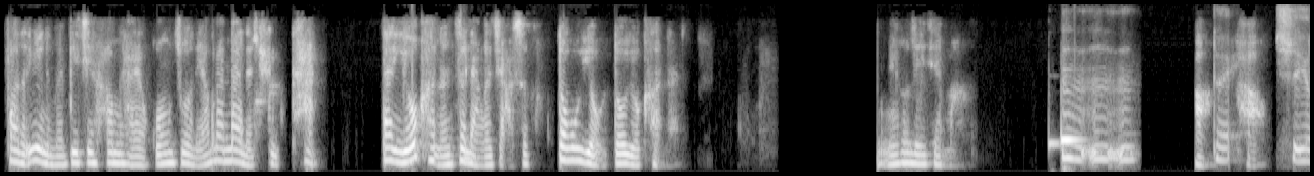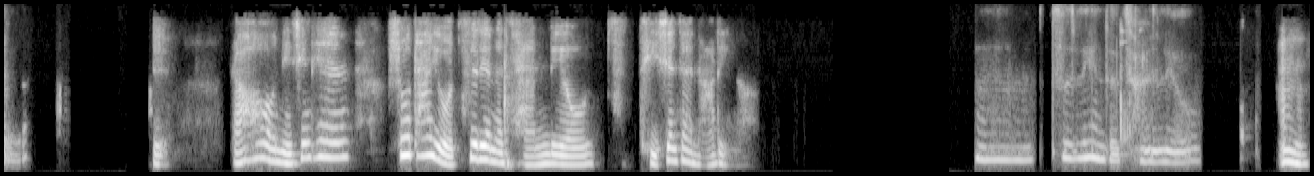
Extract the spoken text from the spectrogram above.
放着，因为你们毕竟后面还有工作，你要慢慢的去看，但有可能这两个假设都有都有可能，你能理解吗？嗯嗯嗯，啊，对，好，是有的，是。然后你今天说他有自恋的残留，体现在哪里呢？嗯，自恋的残留，嗯，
